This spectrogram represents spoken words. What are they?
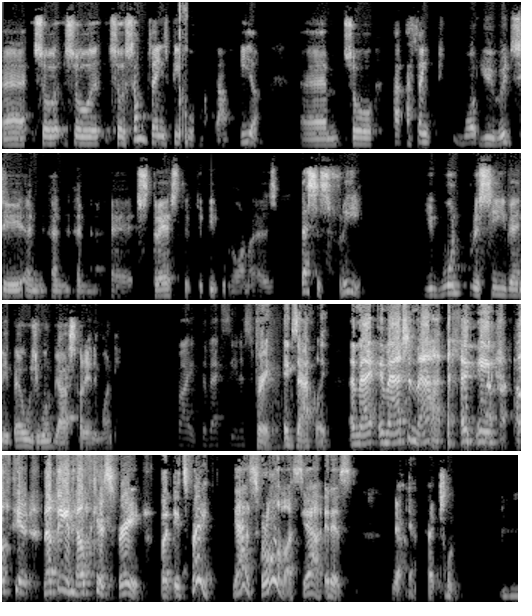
Uh, so, so, so sometimes people have that fear. Um, so I, I, think what you would say and, and, and uh, stress to, to people, Norma, is this is free. You won't receive any bills. You won't be asked for any money. Right. The vaccine is free. Exactly. Ima- imagine that. I mean, healthcare, nothing in healthcare is free, but it's free. Yes, for all of us. Yeah, it is. Yeah. yeah. Excellent. Mm-hmm.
